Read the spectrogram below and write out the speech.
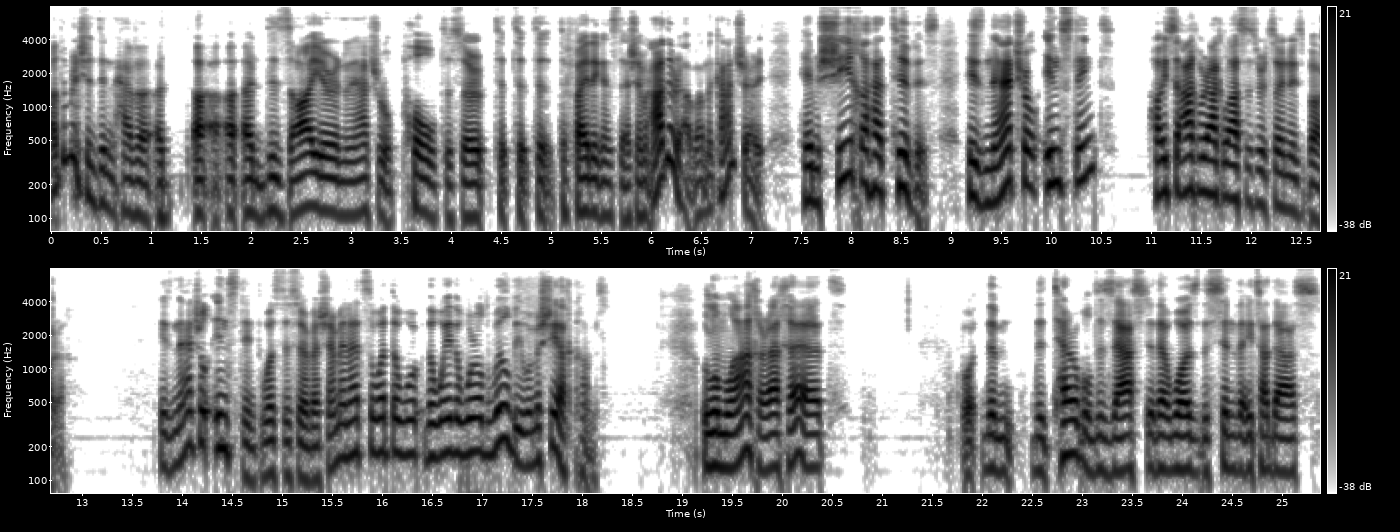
Adam Rishon didn't have a a, a, a, desire and a natural pull to serve to, to, to, to fight against Hashem. Adarab, on the contrary, him shicha hativis, his natural instinct, his natural instinct was to serve Hashem, and that's what the the way the world will be when Mashiach comes. But the the terrible disaster that was the sin of the Hishtana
